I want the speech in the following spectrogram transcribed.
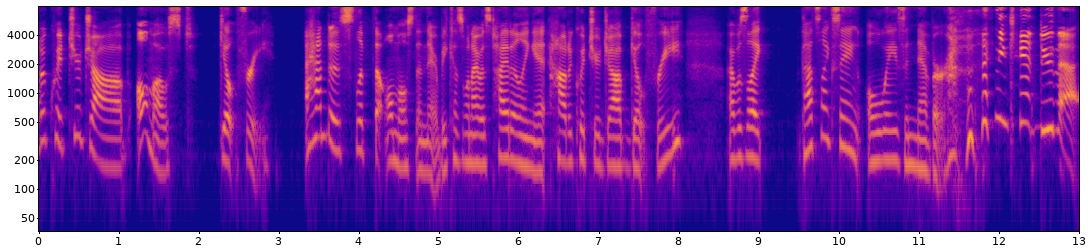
to quit your job almost guilt free. I had to slip the almost in there because when I was titling it, How to Quit Your Job Guilt Free, I was like, that's like saying always and never. you can't do that.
